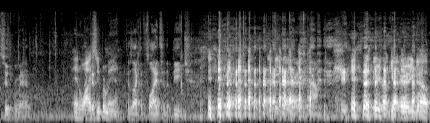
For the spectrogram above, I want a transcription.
Superman. And why could- Superman? Because I could fly to the beach. That'd be good right now. there you, good go, there right you go.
